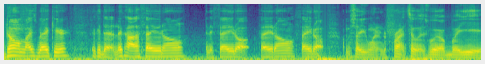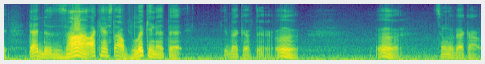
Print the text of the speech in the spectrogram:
dome lights back here. Look at that. Look how I fade on and it fade off. Fade on, fade off. I'm gonna show you one in the front too as well. But yeah, that design. I can't stop looking at that. Get back up there. Ugh. Ugh. Zoom it back out.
